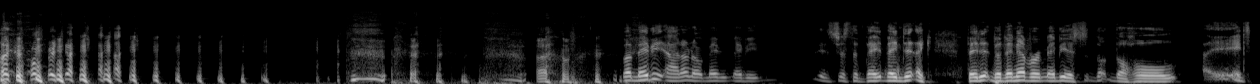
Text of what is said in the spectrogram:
Like, what were you- um, but maybe I don't know. Maybe maybe it's just that they they did like they did, but they never. Maybe it's the, the whole. It's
